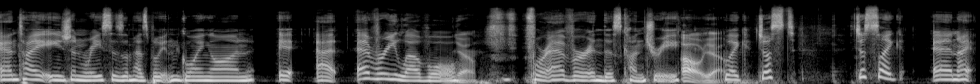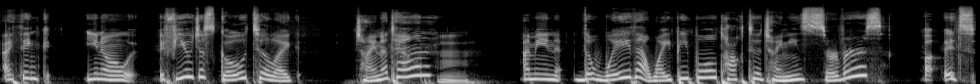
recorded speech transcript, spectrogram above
anti-Asian racism has been going on it, at every level yeah forever in this country. oh yeah Like just just like and I I think, you know, if you just go to like Chinatown, Hmm. I mean, the way that white people talk to Chinese servers, uh, it's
